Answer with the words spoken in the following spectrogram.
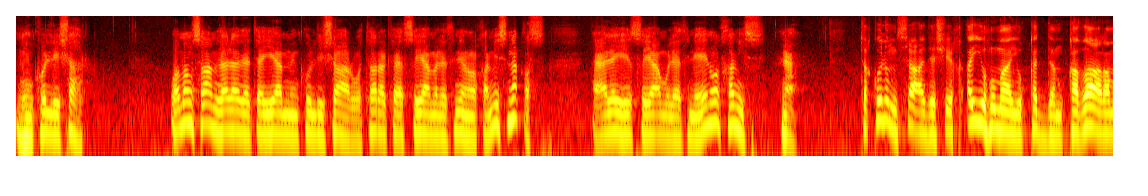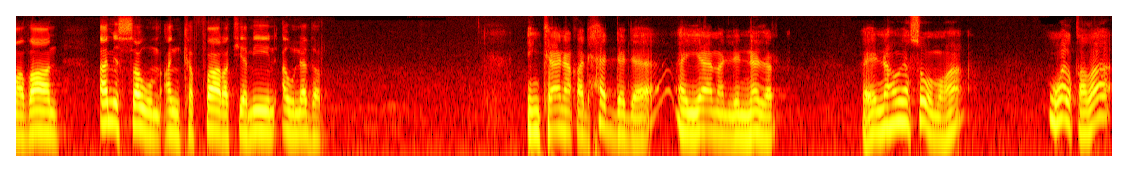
من كل شهر. ومن صام ثلاثة أيام من كل شهر وترك صيام الاثنين والخميس نقص عليه صيام الاثنين والخميس. نعم. تقول مساعد يا شيخ أيهما يقدم قضاء رمضان؟ أم الصوم عن كفارة يمين أو نذر؟ إن كان قد حدد أياما للنذر فإنه يصومها والقضاء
